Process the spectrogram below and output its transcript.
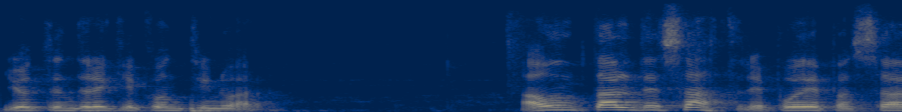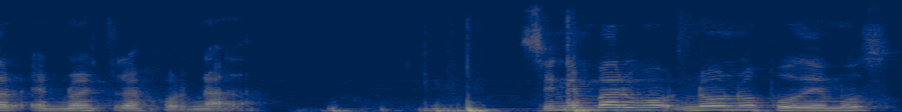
yo tendré que continuar. Aún tal desastre puede pasar en nuestra jornada. Sin embargo, no nos podemos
